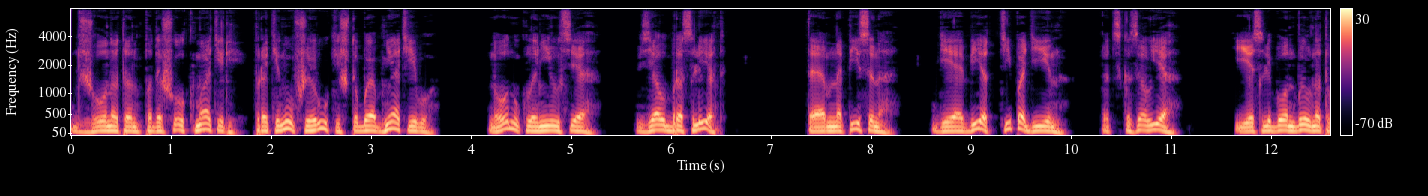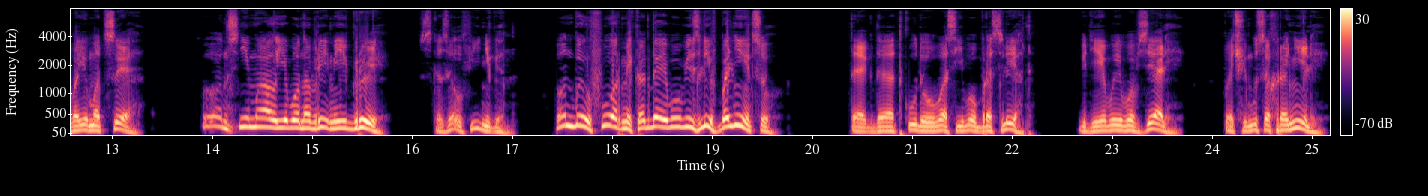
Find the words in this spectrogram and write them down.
Джонатан подошел к матери, протянувшей руки, чтобы обнять его, но он уклонился, взял браслет. Там написано «Диабет тип 1», — подсказал я. «Если бы он был на твоем отце...» «Он снимал его на время игры», — сказал Финниган. «Он был в форме, когда его увезли в больницу». «Тогда откуда у вас его браслет? Где вы его взяли? Почему сохранили?»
